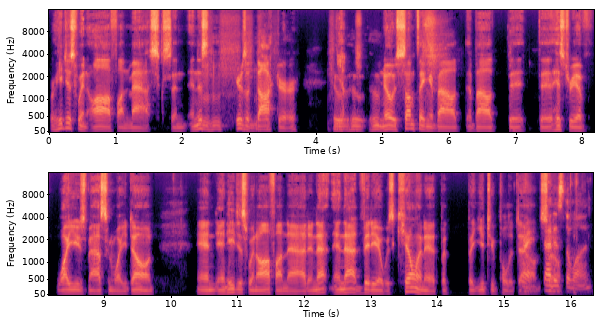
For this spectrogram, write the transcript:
where he just went off on masks, and and this Mhm. here's a doctor who Yep. who who knows something about about the the history of why you use masks and why you don't, and and he just went off on that, and that and that video was killing it, but but YouTube pulled it down. right, so. is the one.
